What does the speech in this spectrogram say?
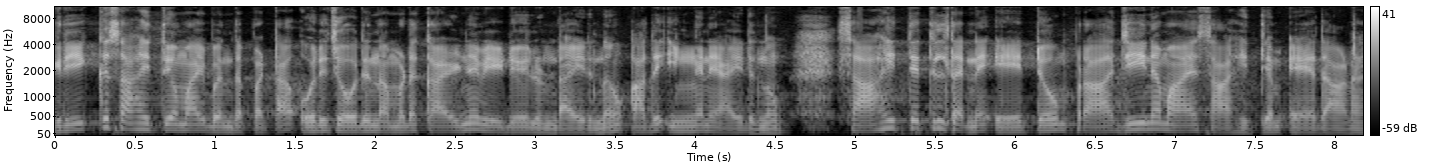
ഗ്രീക്ക് സാഹിത്യവുമായി ബന്ധപ്പെട്ട ഒരു ചോദ്യം നമ്മുടെ കഴിഞ്ഞ വീഡിയോയിലുണ്ടായിരുന്നു അത് ഇങ്ങനെയായിരുന്നു. സാഹിത്യത്തിൽ തന്നെ ഏറ്റവും പ്രാചീനമായ സാഹിത്യം ഏതാണ്?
